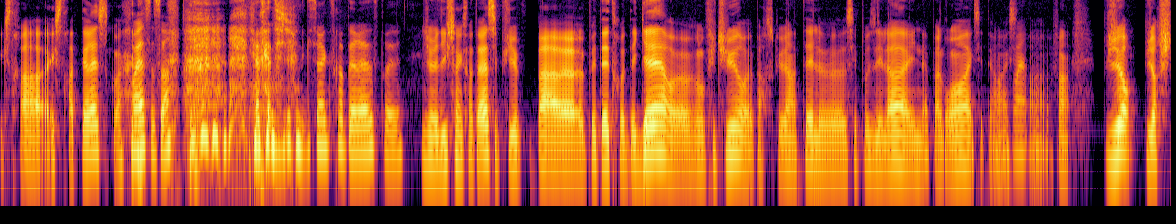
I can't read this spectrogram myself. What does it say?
extra, extraterrestres, quoi. Ouais, c'est ça. Il y aurait des juridictions extraterrestres. et- Juridiction extraterrestre, et puis bah, euh, peut-être des guerres au futur, parce qu'un tel s'est posé là et il n'a pas le droit, etc. etc. Ouais. Enfin, plusieurs, plusieurs sch-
